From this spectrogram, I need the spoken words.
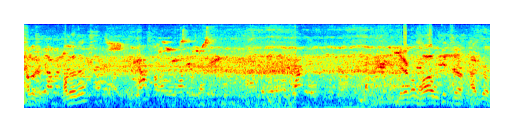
ভালো ভালো দাদা যেরকম হওয়া উচিত সেরকম একদম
